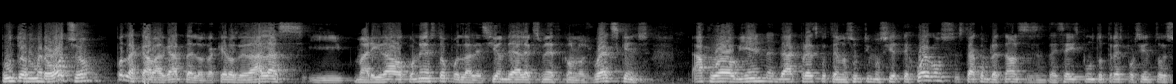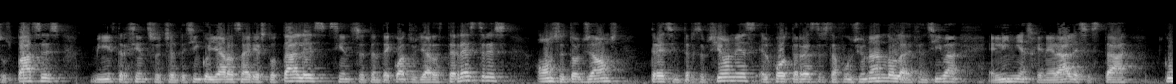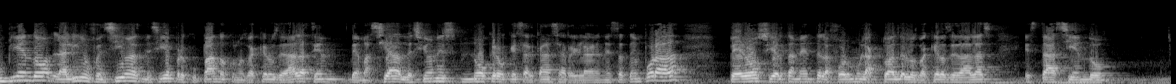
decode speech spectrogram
Punto número 8, pues la cabalgata de los vaqueros de Dallas y maridado con esto, pues la lesión de Alex Smith con los Redskins. Ha jugado bien Dak Prescott en los últimos 7 juegos, está completando el 66.3% de sus pases, 1.385 yardas aéreas totales, 174 yardas terrestres, 11 touchdowns, 3 intercepciones, el juego terrestre está funcionando, la defensiva en líneas generales está cumpliendo, la línea ofensiva me sigue preocupando con los vaqueros de Dallas, tienen demasiadas lesiones, no creo que se alcance a arreglar en esta temporada, pero ciertamente la fórmula actual de los vaqueros de Dallas está siendo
